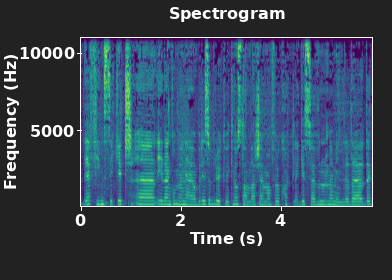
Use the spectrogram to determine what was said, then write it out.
Det fins sikkert. Eh, I den kommunen jeg jobber i, så bruker vi ikke noe standardskjema for å kartlegge søvn, med mindre det, det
